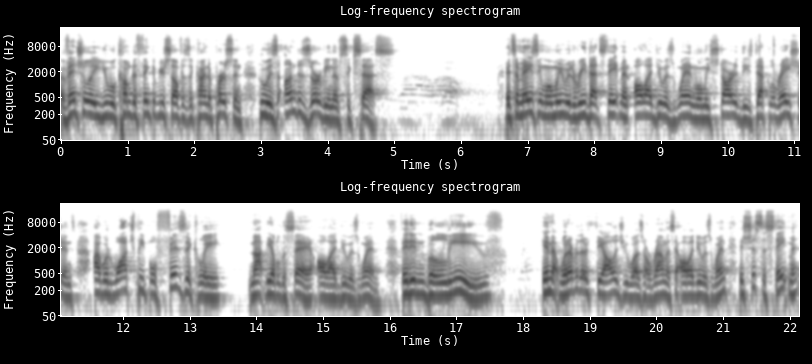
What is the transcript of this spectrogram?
Eventually, you will come to think of yourself as the kind of person who is undeserving of success. It's amazing when we would read that statement, all I do is win. When we started these declarations, I would watch people physically not be able to say, All I do is win. They didn't believe in that, whatever their theology was around this, all I do is win. It's just a statement.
